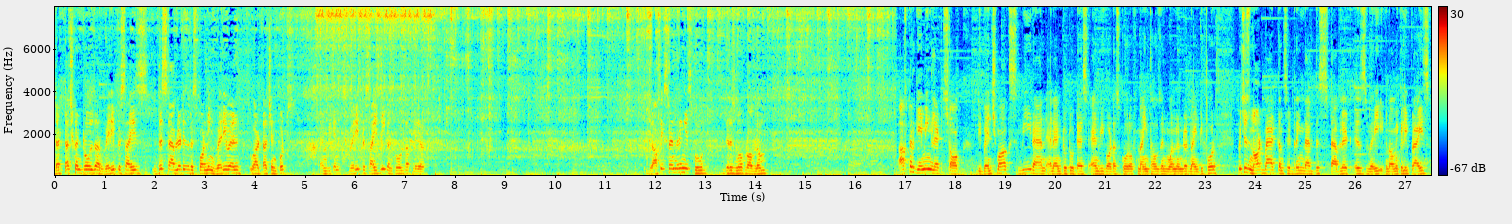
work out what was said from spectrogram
The touch controls are very precise. This tablet is responding very well to our touch inputs and we can very precisely control the player. Graphics rendering is smooth, there is no problem. After gaming Let's Talk the benchmarks, we ran an Antutu test and we got a score of 9194 which is not bad considering that this tablet is very economically priced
